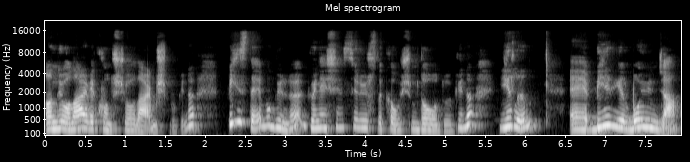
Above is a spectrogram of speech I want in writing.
anıyorlar ve konuşuyorlarmış bugünü. Biz de bugünü Güneş'in Sirius'la kavuşumda olduğu günü yılın bir yıl boyunca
